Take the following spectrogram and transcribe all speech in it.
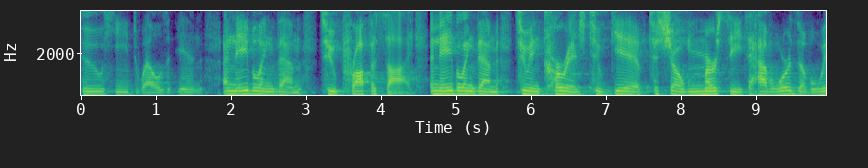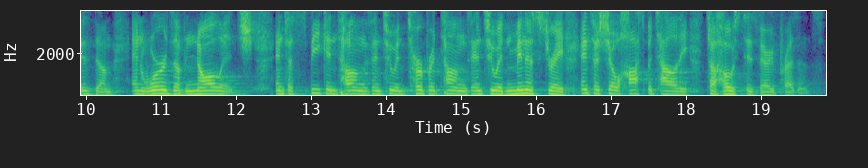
who he dwells in, enabling them to prophesy, enabling them to encourage, to give, to show mercy, to have words of wisdom and words of knowledge, and to speak in tongues and to interpret tongues and to administrate and to show hospitality, to host his very presence.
